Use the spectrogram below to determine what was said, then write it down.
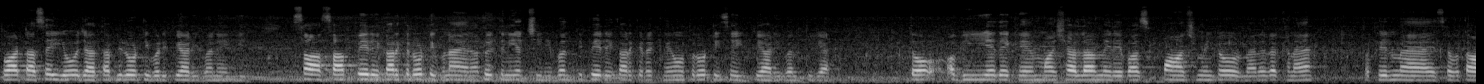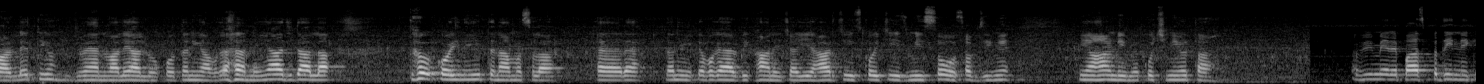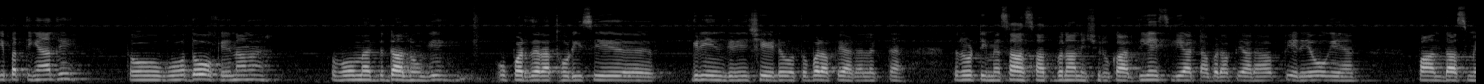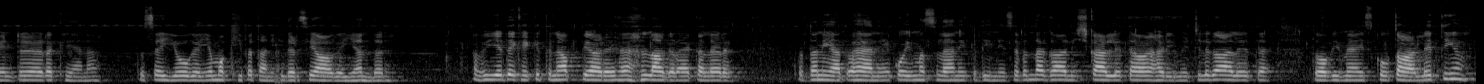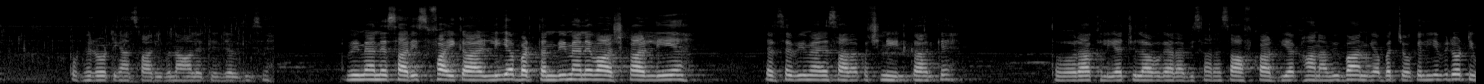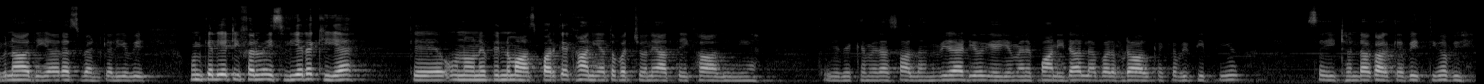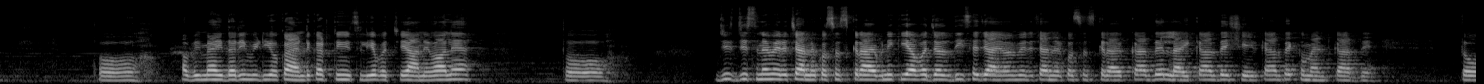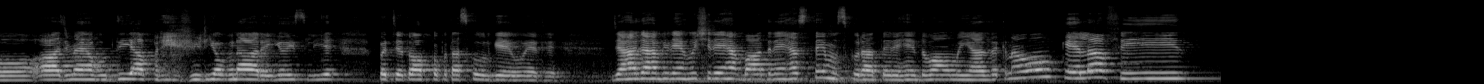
तो आटा सही हो जाता, फिर रोटी बड़ी प्यारी बनेगी। साथ साथ पेड़े करके रोटी बनाए ना तो इतनी अच्छी नहीं बनती। पेड़े करके रखे हों तो रोटी सही प्यारी बनती है। तो अभी ये देखें, माशाल्लाह मेरे पास पाँच मिनट और मैंने रखना है तो फिर मैं इसे उतार लेती हूँ। जवैन वाले आलू को धनिया वगैरह नहीं, आज डाला तो कोई नहीं, इतना मसला खैर है। धनिया के बगैर भी खानी चाहिए, हर चीज़, कोई चीज़ मिस हो सब्ज़ी में या हांडी में कुछ नहीं होता। अभी मेरे पास पुदीने की पत्तियाँ थी तो वो धो के ना मैं, वो मैं डालूँगी। ऊपर ज़रा थोड़ी सी ग्रीन ग्रीन शेड हो तो बड़ा प्यारा लगता है। तो रोटी मैं साथ साथ बनानी शुरू कर दी है, इसलिए आटा बड़ा प्यारा पेड़े हो गए हैं। पाँच दस मिनट रखे हैं ना तो सही हो गई है, मक्खी पता नहीं किधर से आ गई है अंदर। अभी ये देखे कितना प्यारे है, लग रहा है कलर। तो धनिया तो है नहीं, कोई मसला नहीं, पुदीने से बंदा गार्निश कर लेता है और हरी मिर्च लगा लेता है। तो अभी मैं इसको उतार लेती हूँ। तो फिर रोटियाँ सारी बना लेती हूँ जल्दी से। अभी मैंने सारी सफ़ाई कर ली है, बर्तन भी मैंने वाश कर लिए हैं। इधर से भी मैंने सारा कुछ नीट करके तो रख लिया, चूल्हा वगैरह भी सारा साफ़ कर दिया, खाना भी बन गया। बच्चों के लिए भी रोटी बना दिया रेस्टोरेंट के लिए भी। उनके लिए टिफ़िन में इसलिए रखी है कि उन्होंने फिर नमाज़ पढ़ के खानी है तो बच्चों ने आते ही खा लेनी है। तो ये देखे मेरा सालन भी रेडी हो गया, ये मैंने पानी डाला, बर्फ़ डाल के कभी पीती हूँ। सही ठंडा करके पीती हूँ अभी। तो अभी मैं इधर ही वीडियो का एंड करती हूँ, इसलिए बच्चे आने वाले हैं। तो जिस, जिसने मेरे चैनल को सब्सक्राइब नहीं किया, वो जल्दी से जाए और मेरे चैनल को सब्सक्राइब कर दे लाइक कर दे शेयर कर दे कमेंट कर दे। तो आज मैं खुद ही अपनी वीडियो बना रही हूँ, इसलिए बच्चे तो आपको पता स्कूल गए हुए थे। जहाँ जहाँ भी रहें, खुश रहें बाद रहें, हँसते, मुस्कुराते रहें, दुआओं में याद रखना। ओके हाफिज़।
